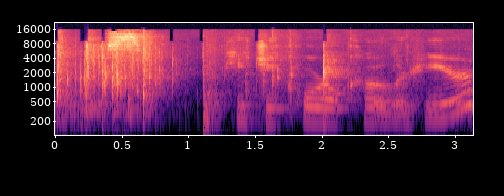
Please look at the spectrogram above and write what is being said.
And this peachy coral color here.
